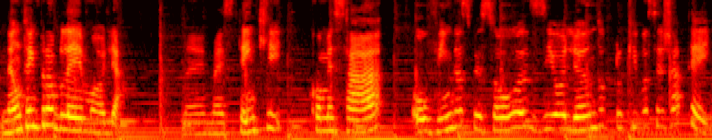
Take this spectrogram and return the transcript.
não tem problema olhar, né, mas tem que começar ouvindo as pessoas e olhando para o que você já tem.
